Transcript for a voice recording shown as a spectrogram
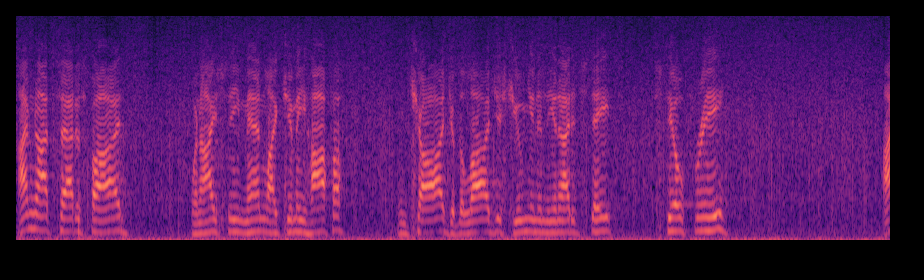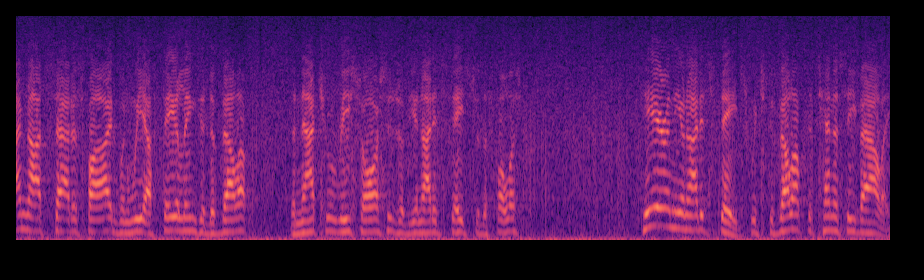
I'm not satisfied when I see men like Jimmy Hoffa in charge of the largest union in the United States, still free. I'm not satisfied when we are failing to develop the natural resources of the United States to the fullest. Here in the United States, which developed the Tennessee Valley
